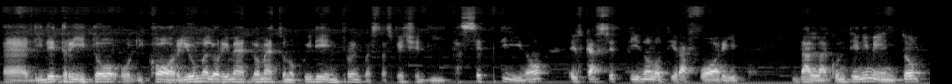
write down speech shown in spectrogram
eh, di detrito o di corium lo, rimet- lo mettono qui dentro in questa specie di cassettino e il cassettino lo tira fuori dal contenimento.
